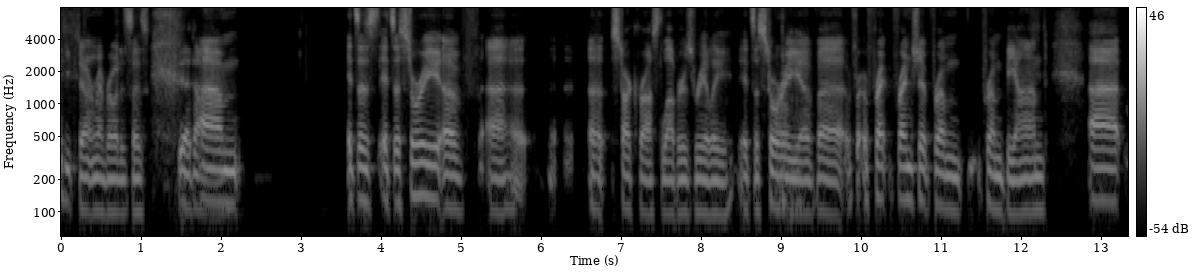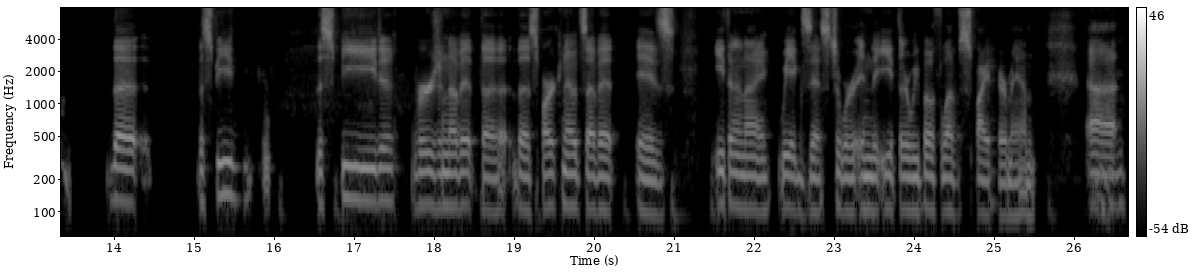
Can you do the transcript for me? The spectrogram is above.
you don't remember what it says. yeah don't Um, it's a it's a story of uh, uh, star-crossed lovers. Really, it's a story of uh, fr- fr- friendship from from beyond. Uh, the the speed the speed version of it, the the spark notes of it is Ethan and I. We exist. We're in the ether. We both love Spider Man. Uh, Mhm.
